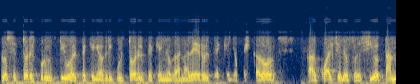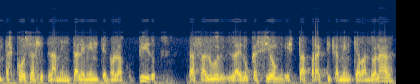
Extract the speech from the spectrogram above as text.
Los sectores productivos, el pequeño agricultor, el pequeño ganadero, el pequeño pescador, al cual se le ofreció tantas cosas, lamentablemente no lo ha cumplido. La salud, la educación está prácticamente abandonada.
